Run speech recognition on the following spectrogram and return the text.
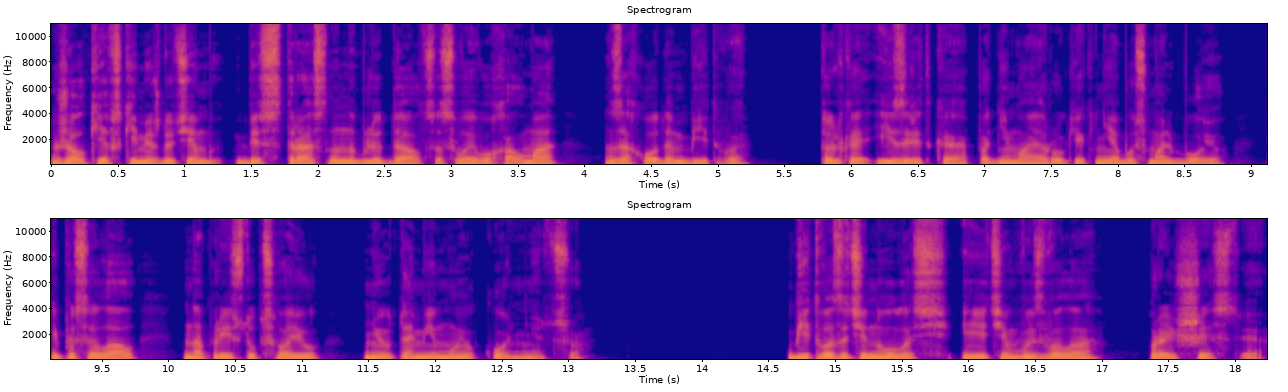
Жалкевский, между тем, бесстрастно наблюдал со своего холма за ходом битвы, только изредка поднимая руки к небу с мольбою, и посылал на приступ свою неутомимую конницу. Битва затянулась, и этим вызвала происшествие,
